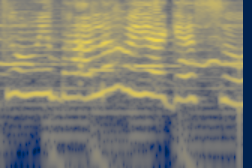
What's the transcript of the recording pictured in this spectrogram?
তুমি ভালো হইয়া গেছো।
